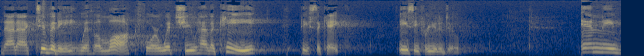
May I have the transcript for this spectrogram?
that activity with a lock for which you have a key, piece of cake. Easy for you to do. Any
